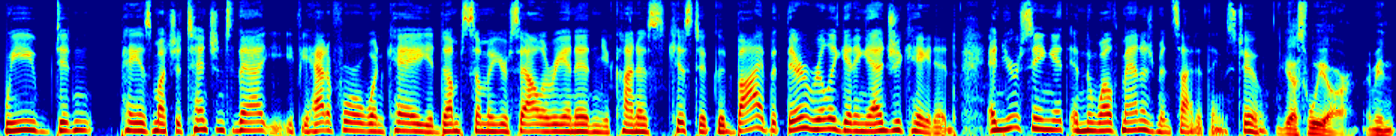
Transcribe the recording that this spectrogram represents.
We didn't pay as much attention to that. If you had a 401k, you dumped some of your salary in it and you kind of kissed it goodbye, but they're really getting educated. And you're seeing it in the wealth management side of things too. Yes, we are. I mean,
